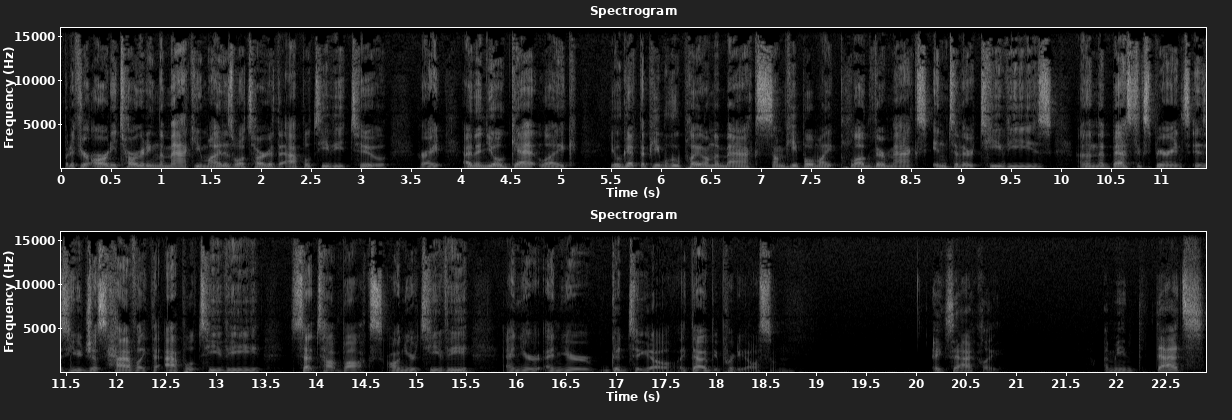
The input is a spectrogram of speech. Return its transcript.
but if you're already targeting the mac you might as well target the apple tv too right and then you'll get like you'll get the people who play on the macs some people might plug their macs into their tvs and then the best experience is you just have like the apple tv set top box on your tv and you're and you're good to go like that would be pretty awesome Exactly. I mean, that's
